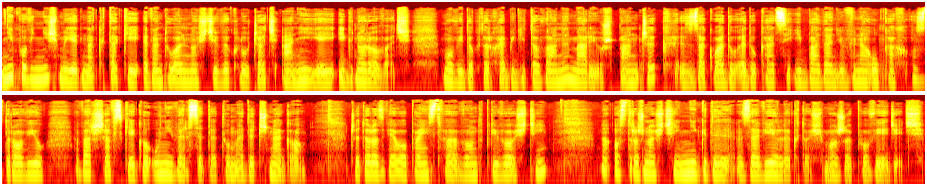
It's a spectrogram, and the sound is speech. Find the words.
Nie powinniśmy jednak takiej ewentualności wykluczać ani jej ignorować, mówi doktor habilitowany Mariusz Panczyk z Zakładu Edukacji i Badań w Naukach o Zdrowiu Warszawskiego Uniwersytetu Medycznego. Czy to rozwiało wątpliwości? No, ostrożności nigdy za wiele ktoś może powiedzieć.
